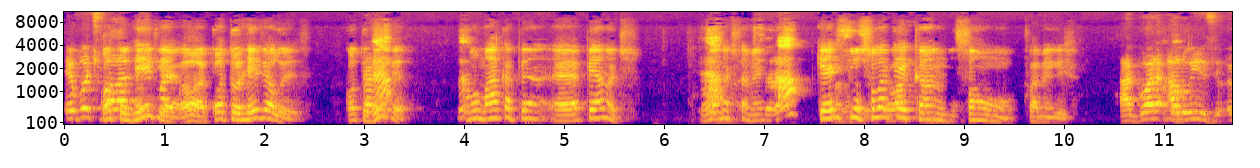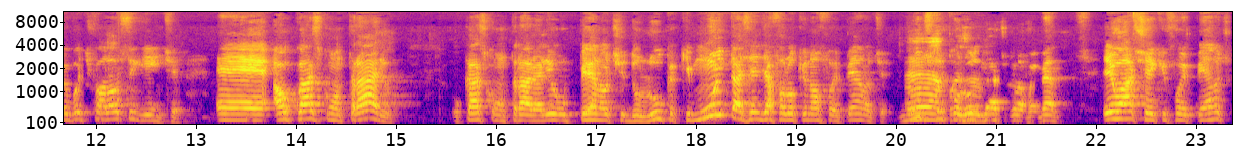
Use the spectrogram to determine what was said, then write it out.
Eu vou te falar. Contra o River, ó, contra o River, Luiz. Contra o é? River, é? não marca é, pênalti. É? Pênalti também. Será? Porque eles são sul-americanos, são flamenguistas. Agora, tá Aloysio, eu vou te falar o seguinte: é, ao caso contrário, o caso contrário ali, o pênalti do Luca, que muita gente já falou que não foi pênalti, muitos é, tricolores é. acham que não foi pênalti. Eu achei que foi pênalti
